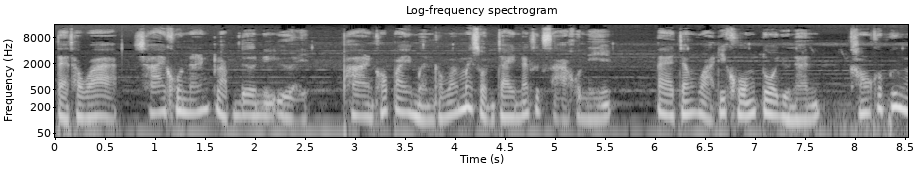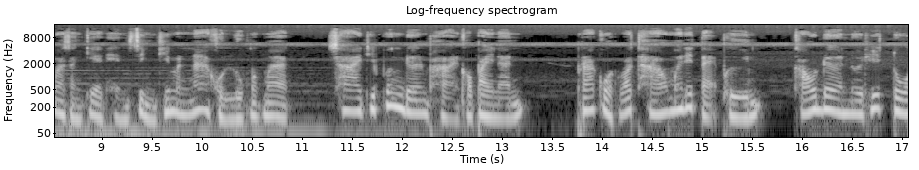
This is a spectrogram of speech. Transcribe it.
แต่ทว่าชายคนนั้นกลับเดินเอื่อยๆ ผ่านเข้าไปเหมือนกับว่าไม่สนใจนักศึกษาคนนี้ แต่จังหวะที่โค้งตัวอยู่นั้น เขาก็เพิ่งมาสังเกตเห็นสิ่งที่มันน่าขนลุกมากๆ ชายที่เพิ่งเดินผ่านเขาไปนั้น ปรากฏว่าเท้าไม่ได้แตะพื้น เขาเดินโดยที่ตัว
